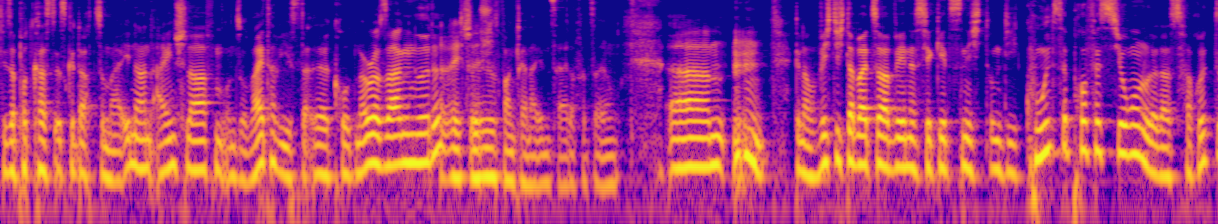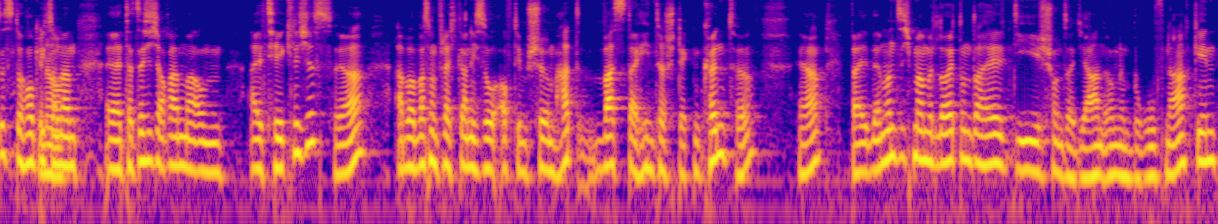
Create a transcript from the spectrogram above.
dieser Podcast ist gedacht zum Erinnern, Einschlafen und so weiter, wie es da, äh, Cold Mirror sagen würde. Richtig. Das war ein kleiner Insider, Verzeihung. Ähm, genau, wichtig dabei zu erwähnen ist, hier geht es nicht um die coolste Profession oder das verrückteste Hobby, Genau. sondern äh, tatsächlich auch einmal um Alltägliches, ja, aber was man vielleicht gar nicht so auf dem Schirm hat, was dahinter stecken könnte, ja, weil wenn man sich mal mit Leuten unterhält, die schon seit Jahren irgendeinem Beruf nachgehen,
